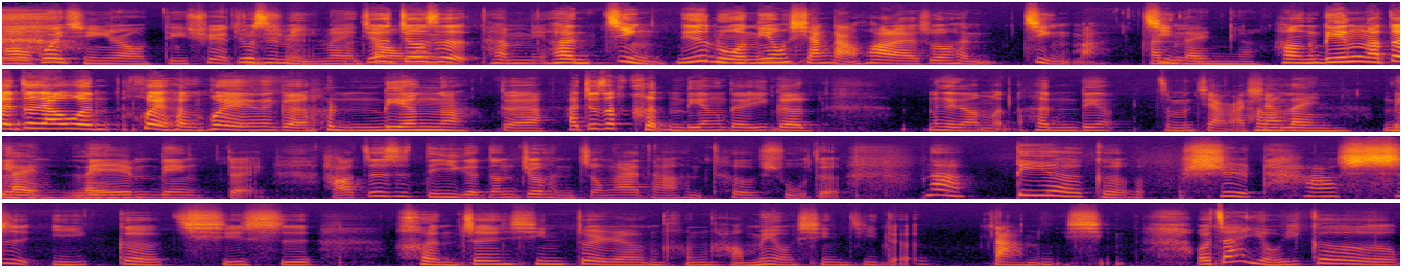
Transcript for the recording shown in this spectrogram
好 会形容，的确就是迷妹，就就是很很静。你如果你用香港话来说，很静嘛，静啊，很灵啊。对，这要问会很会那个很灵啊，对啊，他就是很灵的一个那个叫什么？很灵怎么讲啊？像灵灵灵灵。对，好，这是第一个，就很钟爱他，很特殊的。那第二个是他是一个其实很真心对人很好，没有心机的。大明星，我在有一个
